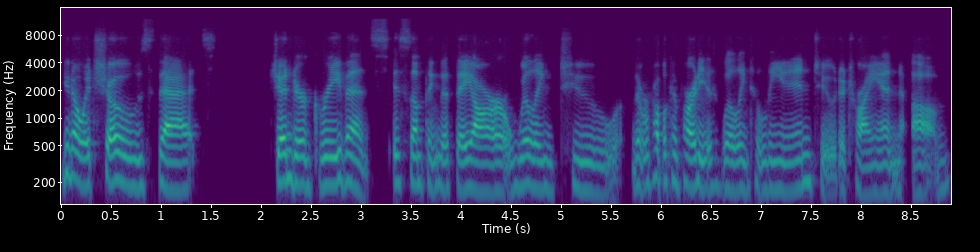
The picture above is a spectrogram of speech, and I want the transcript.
you know, it shows that gender grievance is something that they are willing to the republican party is willing to lean into to try and um,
